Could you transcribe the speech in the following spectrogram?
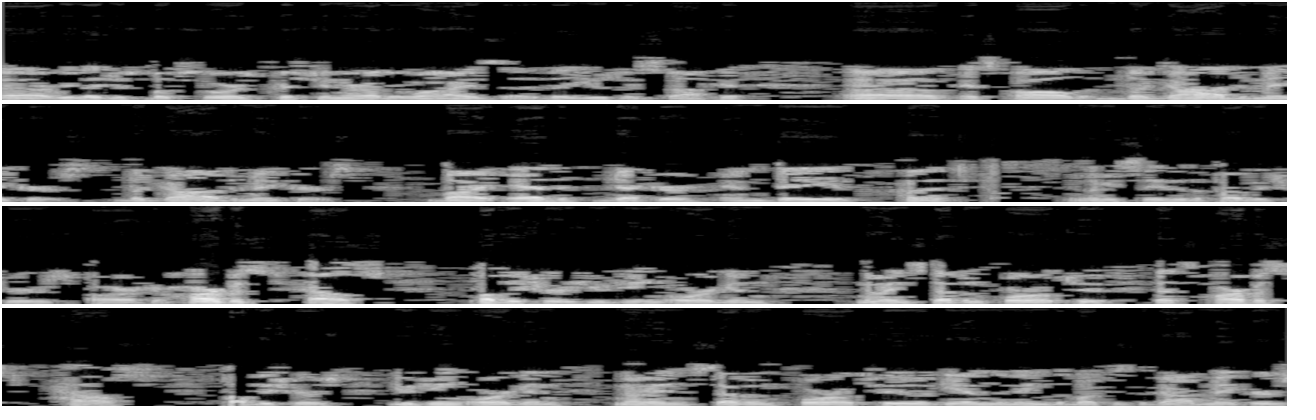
uh, religious bookstores, Christian or otherwise. Uh, they usually stock it. Uh, it's called The God Makers. The God Makers by Ed Decker and Dave Hunt. And let me see who the publishers are. Harvest House Publishers, Eugene, Oregon, 97402. That's Harvest House Publishers, Eugene, Oregon, 97402. Again, the name of the book is The God Makers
